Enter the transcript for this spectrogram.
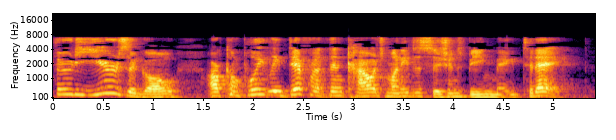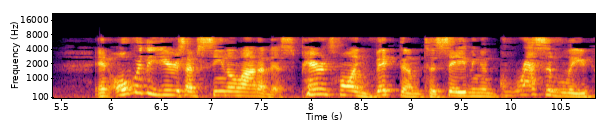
30 years ago are completely different than college money decisions being made today. And over the years, I've seen a lot of this. Parents falling victim to saving aggressively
